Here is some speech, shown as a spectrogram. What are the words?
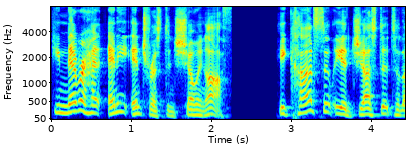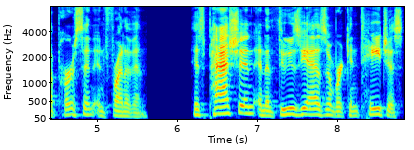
he never had any interest in showing off. He constantly adjusted to the person in front of him. His passion and enthusiasm were contagious,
